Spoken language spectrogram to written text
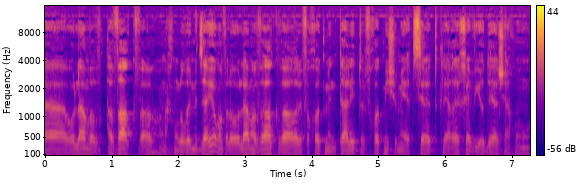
העולם עבר כבר, אנחנו לא רואים את זה היום, אבל העולם עבר כבר לפחות מנטלית, לפחות מי שמייצר את כלי הרכב יודע שאנחנו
